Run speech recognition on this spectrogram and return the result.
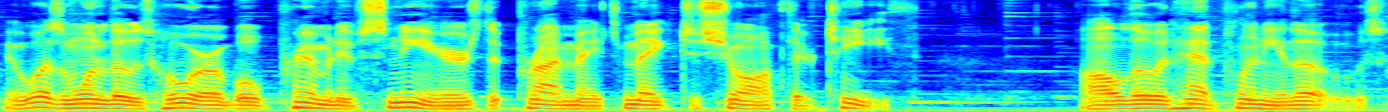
It wasn't one of those horrible primitive sneers that primates make to show off their teeth, although it had plenty of those.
